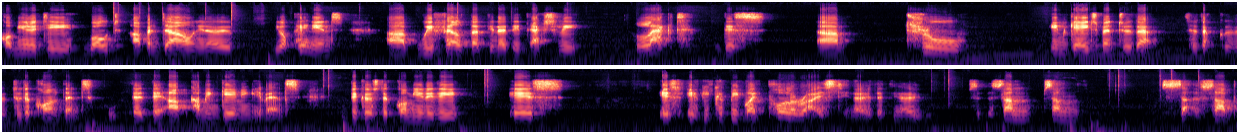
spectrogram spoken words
community vote up and down, you know, the opinions, uh, we felt that you know it actually lacked this um, true engagement to the to the to the content, the, the upcoming gaming events, because the community is is it could be quite polarized. You know that you know some some sub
